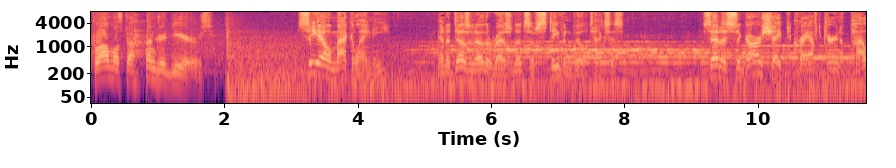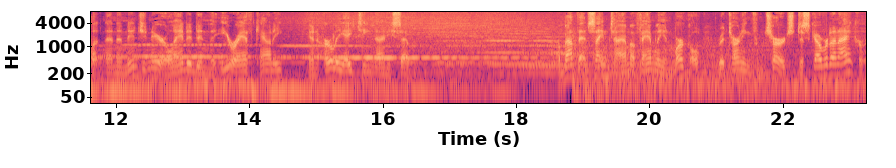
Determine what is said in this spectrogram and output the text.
for almost a hundred years. C.L. McElhaney and a dozen other residents of Stephenville, Texas, said a cigar shaped craft carrying a pilot and an engineer landed in the Erath County in early 1897. About that same time, a family in Merkel, returning from church, discovered an anchor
